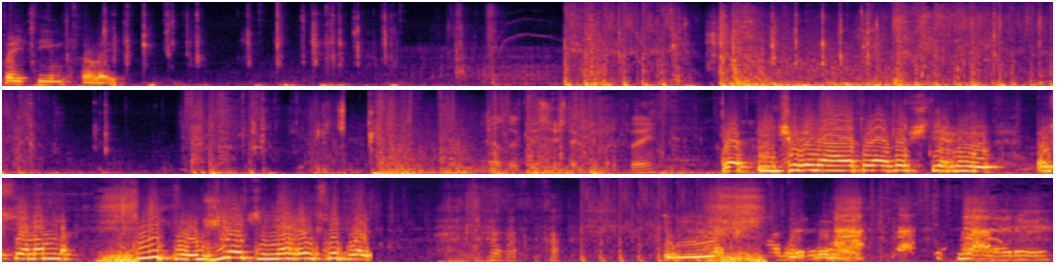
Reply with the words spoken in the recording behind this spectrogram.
Tady tým celý. Jo, tak ty jsi taky mrtvej. To je píčovina, já to já to čtyřnu. Prostě já mám snipu, životí nervou snipu. Tu mrtvá Já nervy.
